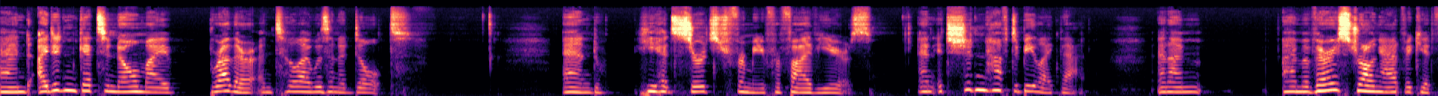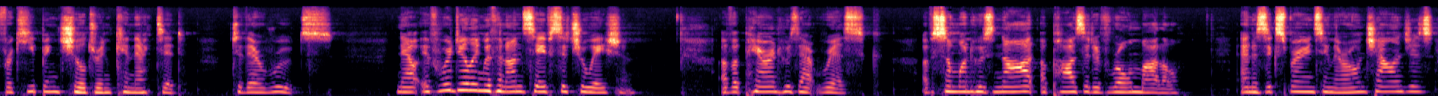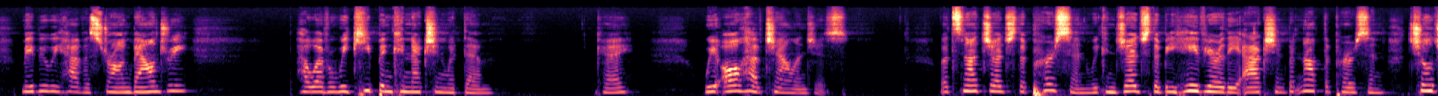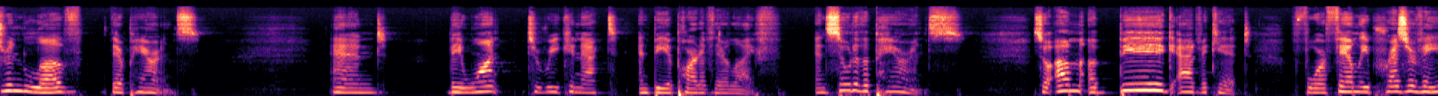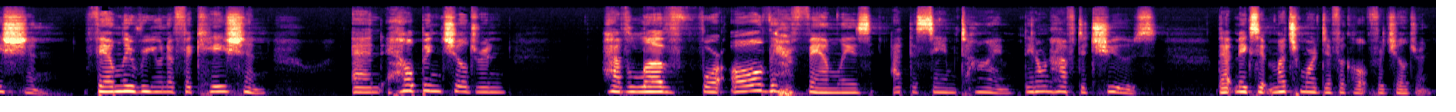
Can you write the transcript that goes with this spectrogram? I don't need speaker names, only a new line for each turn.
And I didn't get to know my brother until I was an adult. And he had searched for me for five years. And it shouldn't have to be like that. And I'm I'm a very strong advocate for keeping children connected to their roots. Now, if we're dealing with an unsafe situation of a parent who's at risk, of someone who's not a positive role model and is experiencing their own challenges, maybe we have a strong boundary. However, we keep in connection with them. Okay? We all have challenges. Let's not judge the person. We can judge the behavior or the action, but not the person. Children love their parents. And they want to reconnect and be a part of their life. And so do the parents. So I'm a big advocate for family preservation, family reunification, and helping children have love for all their families at the same time. They don't have to choose. That makes it much more difficult for children.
